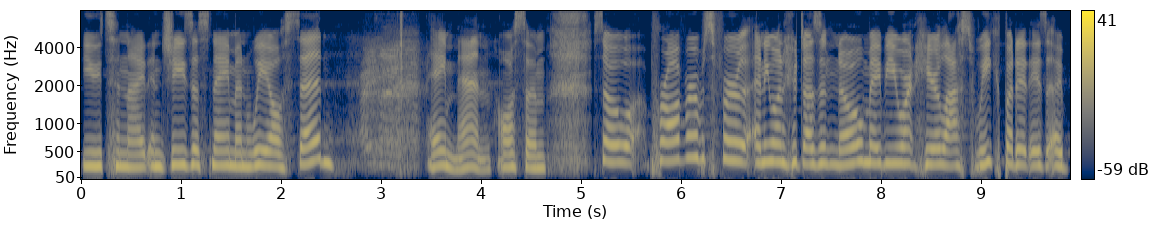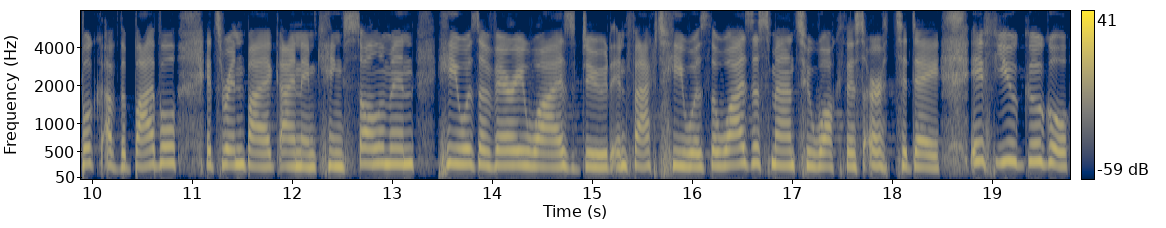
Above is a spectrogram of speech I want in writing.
you tonight? In Jesus' name. And we all said, Amen. Amen. Awesome. So, Proverbs, for anyone who doesn't know, maybe you weren't here last week, but it is a book of the Bible. It's written by a guy named King Solomon. He was a very wise dude. In fact, he was the wisest man to walk this earth today. If you Google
